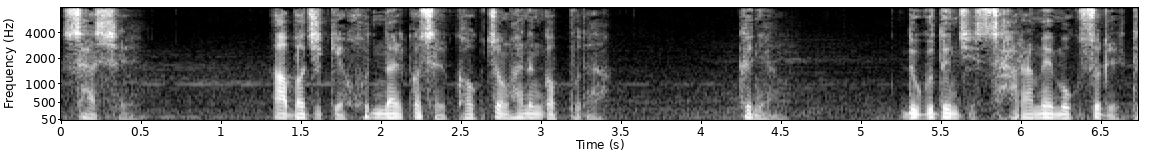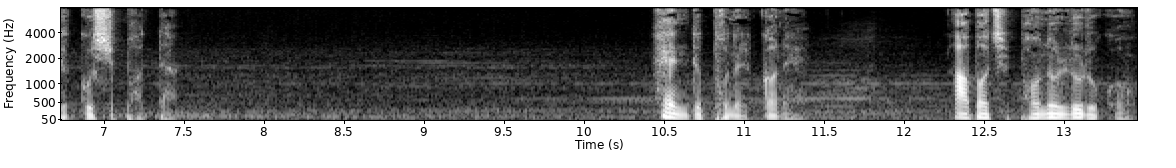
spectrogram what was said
사실 아버지께 혼날 것을 걱정하는 것보다 그냥 누구든지 사람의 목소리를 듣고 싶었다. 핸드폰을 꺼내 아버지 번호를 누르고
